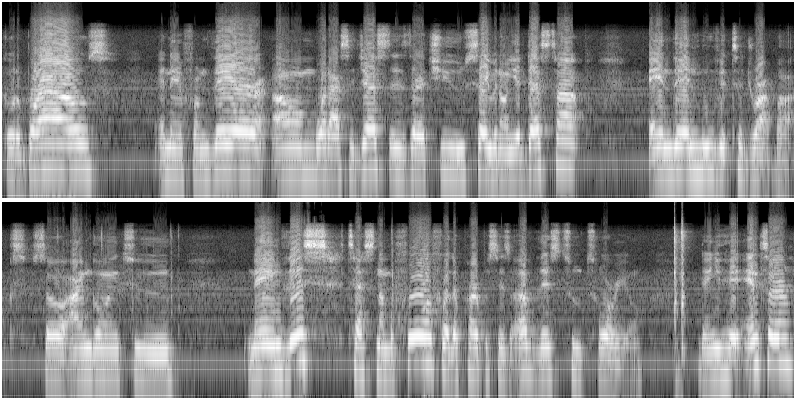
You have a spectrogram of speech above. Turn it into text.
go to browse and then from there um, what I suggest is that you save it on your desktop and then move it to Dropbox. So I'm going to Name this test number four for the purposes of this tutorial. Then you hit enter.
